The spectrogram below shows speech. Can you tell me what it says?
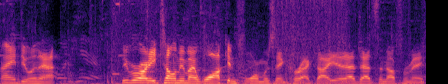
I ain't doing that. People are already telling me my walking form was incorrect. Ah, yeah, that, that's enough for me.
